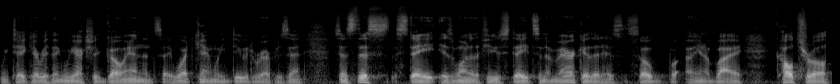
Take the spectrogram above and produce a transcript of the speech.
we take everything, we actually go in and say, what can we do to represent? Since this state is one of the few states in America that has so, you know, bicultural,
